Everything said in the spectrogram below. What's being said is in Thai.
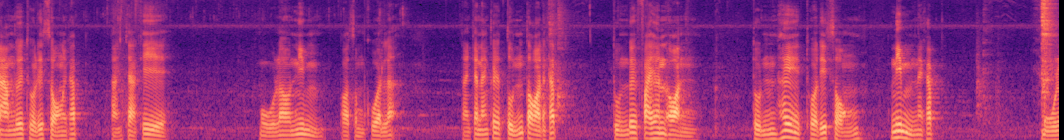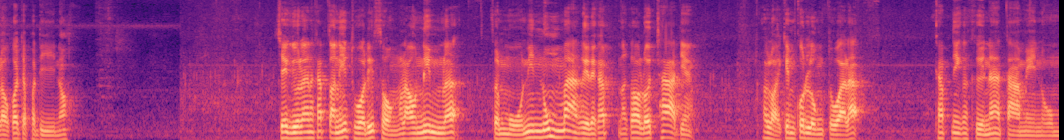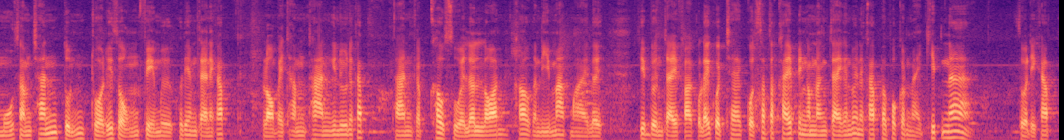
ตามด้วยถั่วลิสงนะครับ หลังจากที่หมูเรานิ่มพอสมควรแล้ว หลังจากนั้นก็จะตุ๋นต่อนะครับ ตุ๋นด้วยไฟอ่อนๆตุ๋นให้ถั่วลิสงนิ่มนะครับ หมูเราก็จะพอดีเนาะเช็คดูแล้วนะครับ ตอนนี้ถั่วลิสงเรานิ่มแล้วส่วนหมูนี่นุ่มมากเลยนะครับ แล้วก็รสชาติเนี่ยอร่อยเข้มข้นลงตัวแล้วครับนี่ก็คือหน้าตาเมนูหมูสามชั้น ตุ๋นถั่วที่สงฝีมือคุณเทียมใจนะครับ ลองไปทำทานกันดูนะครับ ทานกับข้าวสวยร้อนๆเข้ากันดีมากมายเลย คลิปโดนใจฝากกดไลค์กดแชร์กดซับสไครป์เป็นกำลังใจกันด้วยนะครับแล้วพบกันใหม่คลิปหน้า สวัสดีครับ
